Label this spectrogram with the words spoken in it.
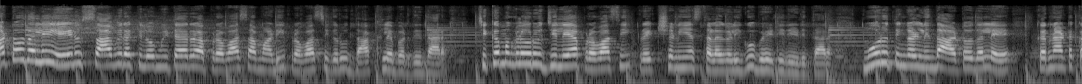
ಆಟೋದಲ್ಲಿ ಏಳು ಸಾವಿರ ಕಿಲೋಮೀಟರ್ ಪ್ರವಾಸ ಮಾಡಿ ಪ್ರವಾಸಿಗರು ದಾಖಲೆ ಬರೆದಿದ್ದಾರೆ. ಚಿಕ್ಕಮಗಳೂರು ಜಿಲ್ಲೆಯ ಪ್ರವಾಸಿ ಪ್ರೇಕ್ಷಣೀಯ ಸ್ಥಳಗಳಿಗೂ ಭೇಟಿ ನೀಡಿದ್ದಾರೆ. ಮೂರು ತಿಂಗಳಿನಿಂದ ಆಟೋದಲ್ಲೇ ಕರ್ನಾಟಕ,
